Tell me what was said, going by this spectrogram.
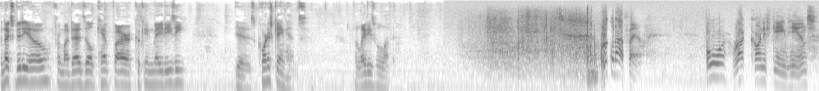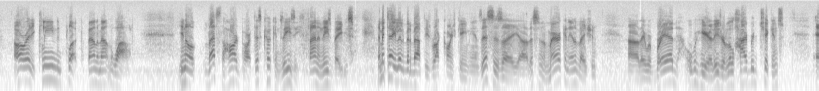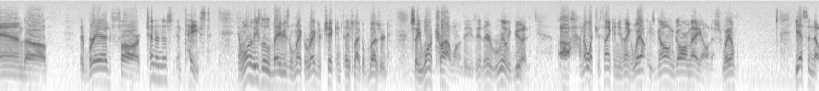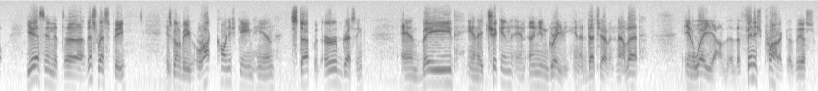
The next video from my dad's old campfire cooking made easy is Cornish game hens. The ladies will love it. Well, look what I found. Four rock Cornish game hens, already cleaned and plucked. I found them out in the wild. You know, that's the hard part. This cooking's easy, finding these babies. Let me tell you a little bit about these rock Cornish game hens. This is a uh, this is an American innovation. Uh, they were bred over here. These are little hybrid chickens, and uh, they're bred for tenderness and taste. And one of these little babies will make a regular chicken taste like a buzzard. So you want to try one of these. They're really good. Uh, I know what you're thinking. You're thinking, well, he's gone gourmet on us. Well, yes and no. Yes, in that uh, this recipe is going to be rock Cornish game hen stuffed with herb dressing and bathed in a chicken and onion gravy in a Dutch oven. Now that, in a way, yeah, the, the finished product of this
